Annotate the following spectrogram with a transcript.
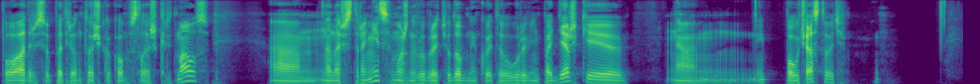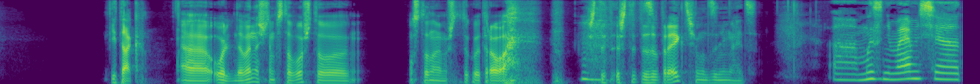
по адресу patreon.com slash на нашей странице можно выбрать удобный какой-то уровень поддержки и поучаствовать. Итак, а, Оль, давай начнем с того, что установим, что такое трава. что, что это за проект, чем он занимается? А, мы занимаемся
